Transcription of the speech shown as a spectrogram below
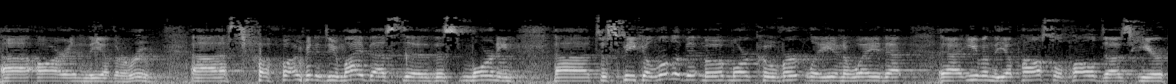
uh, are in the other room. Uh, so I'm going to do my best uh, this morning uh, to speak a little bit more, more, covertly in a way that even the Apostle Paul does here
